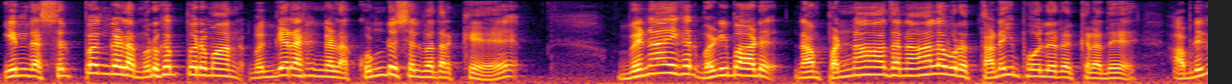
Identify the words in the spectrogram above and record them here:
இந்த சிற்பங்களை முருகப்பெருமான் விக்கிரகங்களை கொண்டு செல்வதற்கு விநாயகர் வழிபாடு நாம் பண்ணாதனால ஒரு தடை போல் இருக்கிறது அப்படின்னு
